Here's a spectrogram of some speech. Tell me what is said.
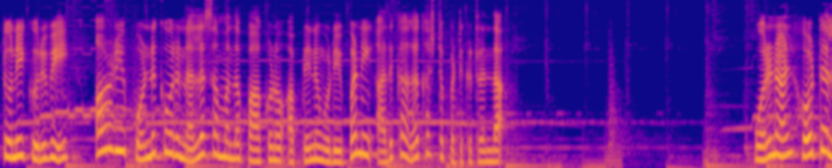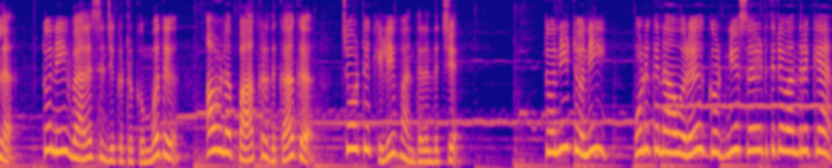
துணி குருவி அவளுடைய பொண்ணுக்கு ஒரு நல்ல சம்பந்தம் பார்க்கணும் அப்படின்னு முடிவு பண்ணி அதுக்காக கஷ்டப்பட்டுக்கிட்டு இருந்தா. ஒரு நாள் ஹோட்டல்ல துணி வேலை செஞ்சுக்கிட்டு இருக்கும்போது அவளை பார்க்கறதுக்காக சோட்டு கிளி வந்திருந்துச்சு. துணி துணி உனக்கு நான் ஒரு குட் நியூஸ் எடுத்துட்டு வந்திருக்கேன்.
